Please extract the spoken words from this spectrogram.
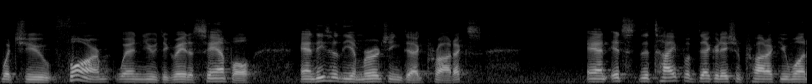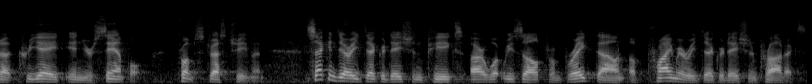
what you form when you degrade a sample, and these are the emerging deg products. And it's the type of degradation product you want to create in your sample from stress treatment. Secondary degradation peaks are what result from breakdown of primary degradation products.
